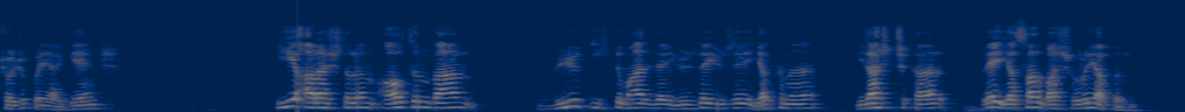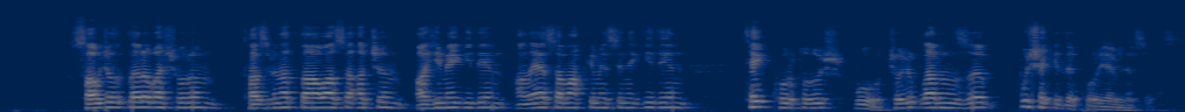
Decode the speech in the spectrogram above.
çocuk veya genç iyi araştırın altından büyük ihtimalle yüzde yüze yakını ilaç çıkar ve yasal başvuru yapın. Savcılıklara başvurun, tazminat davası açın, ahime gidin, anayasa mahkemesine gidin. Tek kurtuluş bu. Çocuklarınızı bu şekilde koruyabilirsiniz.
